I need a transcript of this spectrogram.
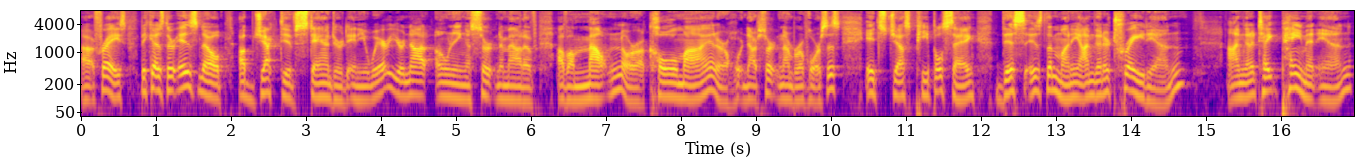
uh, phrase because there is no objective standard anywhere. You're not owning a certain amount of, of a mountain or a coal mine or a certain number of horses. It's just people saying, this is the money I'm going to trade in. I'm going to take payment in,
